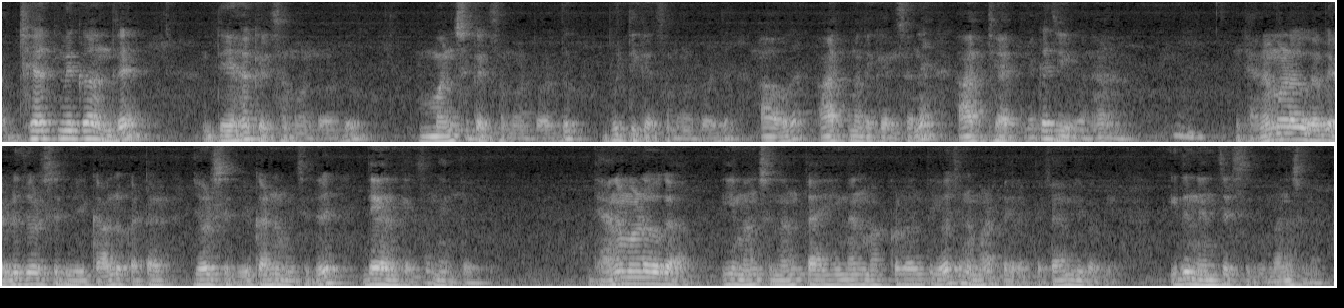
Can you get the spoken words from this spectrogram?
ಆಧ್ಯಾತ್ಮಿಕ ಅಂದರೆ ದೇಹ ಕೆಲಸ ಮಾಡಬಾರ್ದು ಮನಸ್ಸು ಕೆಲಸ ಮಾಡಬಾರ್ದು ಬುದ್ಧಿ ಕೆಲಸ ಮಾಡಬಾರ್ದು. ಆವಾಗ ಆತ್ಮದ ಕೆಲಸನೇ ಆಧ್ಯಾತ್ಮಿಕ ಜೀವನ. ಧ್ಯಾನ ಮಾಡುವಾಗ ಬೆರಳು ಜೋಡಿಸಿದ್ವಿ ಕಾಲು ಕಟ್ಟ ಜೋಡಿಸಿದ್ವಿ ಕಣ್ಣು ಮುಚ್ಚಿದ್ವಿ ದೇಹದ ಕೆಲಸ ನಿಂತೋಯ್ತು ಧ್ಯಾನ ಮಾಡುವಾಗ ಈ ಮನಸ್ಸು ನನ್ನ ತಾಯಿ ನನ್ನ ಮಕ್ಕಳು ಅಂತ ಯೋಚನೆ ಮಾಡ್ತಾ ಇರುತ್ತೆ ಫ್ಯಾಮಿಲಿ ಬಗ್ಗೆ. ಇದು ನೆನೆಸಿದ್ವಿ ಮನಸ್ಸನ್ನ.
